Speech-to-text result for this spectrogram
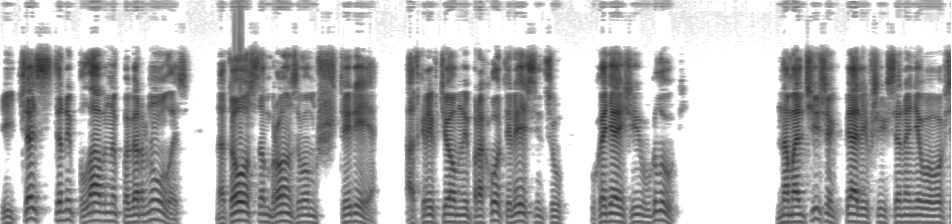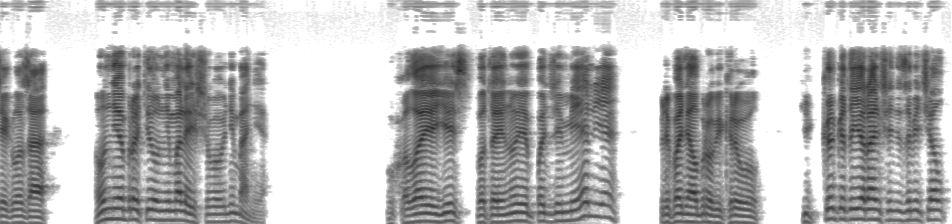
и часть стены плавно повернулась на толстом бронзовом штыре, открыв темный проход и лестницу, уходящую вглубь. На мальчишек, пялившихся на него во все глаза, он не обратил ни малейшего внимания. — У Халая есть потайное подземелье? Приподнял брови Крыул. И как это я раньше не замечал?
